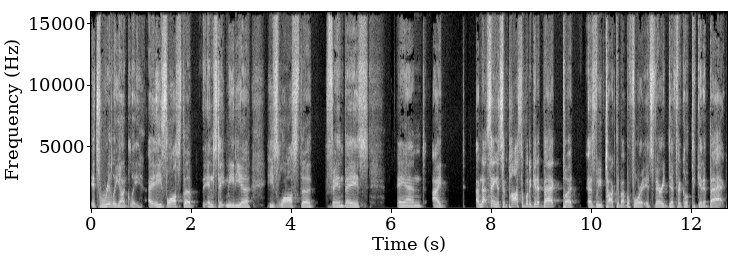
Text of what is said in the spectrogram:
it's really ugly. He's lost the in-state media. He's lost the fan base, and I I'm not saying it's impossible to get it back, but as we've talked about before, it's very difficult to get it back.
